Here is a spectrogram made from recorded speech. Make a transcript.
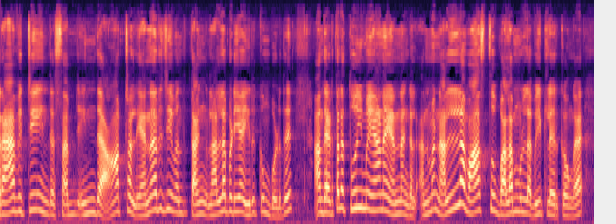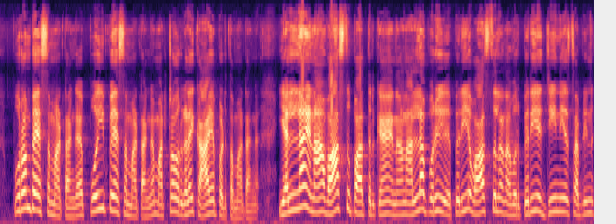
கிராவிட்டி இந்த சப் இந்த ஆற்றல் எனர்ஜி வந்து தங் நல்லபடியாக இருக்கும் பொழுது அந்த இடத்துல தூய்மையான எண்ணங்கள் அந்த மாதிரி நல்ல வாஸ்து பலமுள்ள வீட்டில் இருக்கவங்க புறம் பேச மாட்டாங்க பொய் பேச மாட்டாங்க மற்றவர்களை காயப்படுத்த மாட்டாங்க. எல்லாம் நான் வாஸ்து பார்த்துருக்கேன். நான் நல்லா பெரிய பெரிய வாஸ்துல நான் ஒரு பெரிய ஜீனியஸ் அப்படின்னு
